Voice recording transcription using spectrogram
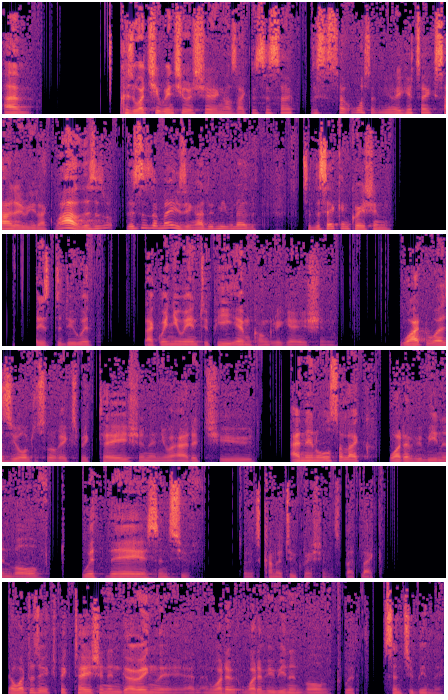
Because um, what she when she was sharing, I was like, "This is so this is so awesome." You know, you get so excited and you're like, "Wow, this is this is amazing! I didn't even know this." So the second question is to do with like when you went to PM congregation, what was your sort of expectation and your attitude, and then also like what have you been involved with there since you've? So it's kind of two questions, but like, yeah, what was your expectation in going there, and, and what have, what have you been involved with since you've been there?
